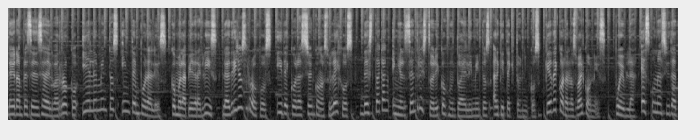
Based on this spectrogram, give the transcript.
la gran presencia del barroco y elementos intemporales, como la piedra gris, ladrillos rojos y decoración con azulejos, destacan en el centro histórico junto a elementos arquitectónicos que decoran los balcones. Puebla es una ciudad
